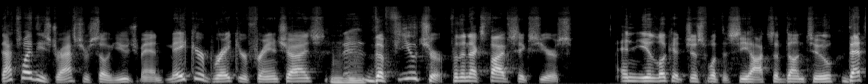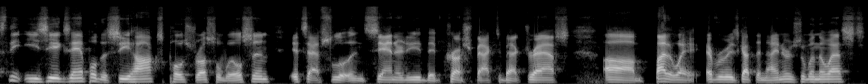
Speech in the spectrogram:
That's why these drafts are so huge, man. Make or break your franchise, mm-hmm. the future for the next five, six years. And you look at just what the Seahawks have done too. That's the easy example. The Seahawks post Russell Wilson, it's absolute insanity. They've crushed back to back drafts. Um, by the way, everybody's got the Niners to win the West.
